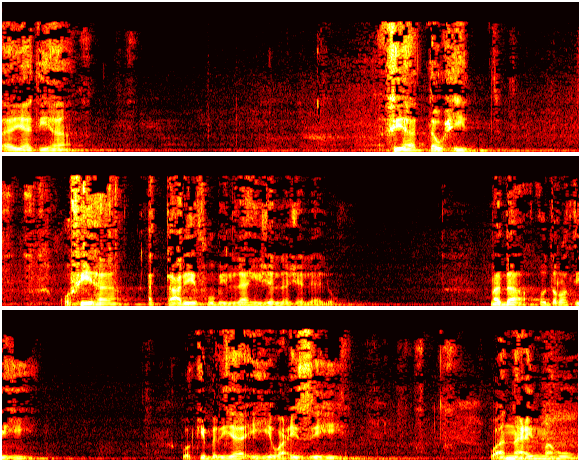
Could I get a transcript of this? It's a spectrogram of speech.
آياتها فيها التوحيد وفيها التعريف بالله جل جلاله مدى قدرته وكبريائه وعزه وأن علمه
